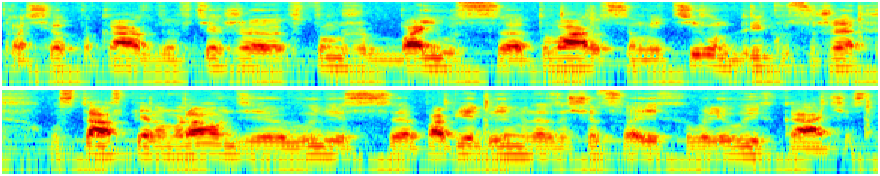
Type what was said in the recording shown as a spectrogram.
просел по кардио. В, тех же, в том же бою с э, Тварусом и Тилом Дрикус уже устав в первом раунде вывез э, победу именно за счет своих волевых качеств.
